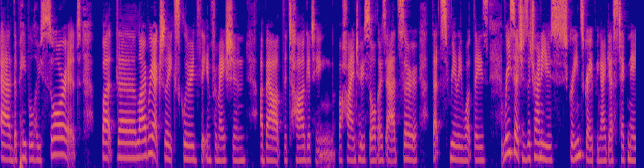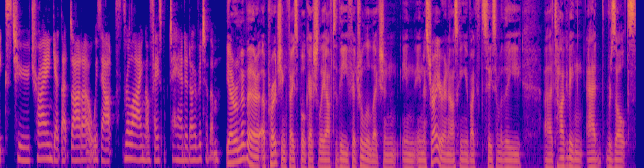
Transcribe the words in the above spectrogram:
and the people who saw it but the library actually excludes the information about the targeting behind who saw those ads. So that's really what these researchers are trying to use screen scraping, I guess, techniques to try and get that data without relying on Facebook to hand it over to them. Yeah, I remember approaching Facebook actually after the federal election in, in Australia and asking if I could see some of the uh, targeting ad results.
